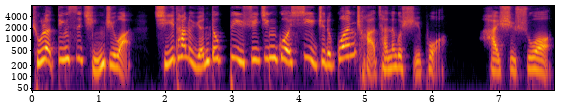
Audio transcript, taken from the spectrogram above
除了丁思琴之外，其他的人都必须经过细致的观察才能够识破。还是说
